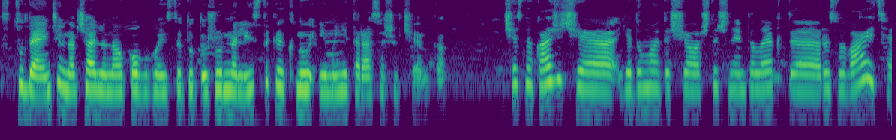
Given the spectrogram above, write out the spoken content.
студентів навчально-наукового інституту журналістики КНУ імені Тараса Шевченка. Чесно кажучи, я думаю, що штучний інтелект е, розвивається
